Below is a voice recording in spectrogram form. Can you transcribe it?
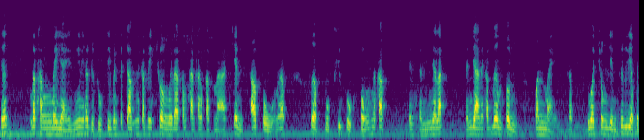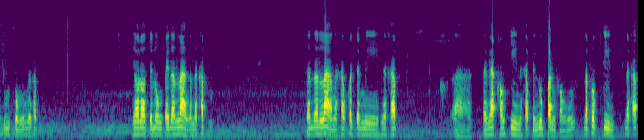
เรื่องระฆังใบใหญ่นี้นะครับจะถูกตีเป็นประจำนะครับในช่วงเวลาสำคัญทางศาสนา เช่นเช้าตู่นะครับ เพื่อปลุกที่ปลุกสงนะครับ เป็นสัญลักษณ์ สัญญาณนะครับ เริ่มต้นวันใหม่ครับ หรือว่าช่วงเย็นขึ้นเรียกประชุมสงฆ์นะครับ เดี๋ยวเราจะลงไปด้านล่างกันนะครับด้านด้านล่างนะครับ ก็จะมีนะครับสัญลักษณ์ของจีนนะครับ เป็นรูปปั้นของนักรบจีนนะครับ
